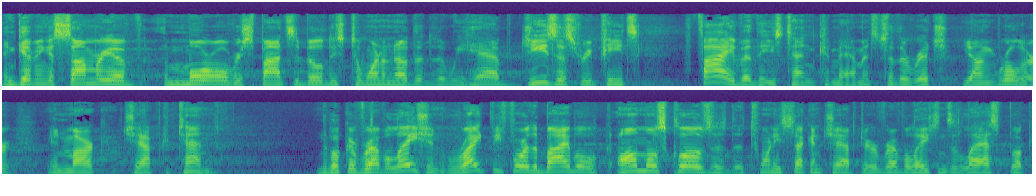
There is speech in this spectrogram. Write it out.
in giving a summary of the moral responsibilities to one another that we have, Jesus repeats five of these Ten Commandments to the rich young ruler in Mark chapter 10. In the book of Revelation, right before the Bible almost closes, the 22nd chapter of Revelation is the last book.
